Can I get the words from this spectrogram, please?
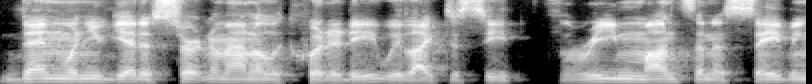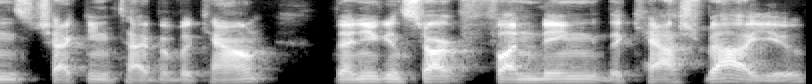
Then, when you get a certain amount of liquidity, we like to see three months in a savings checking type of account then you can start funding the cash value.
